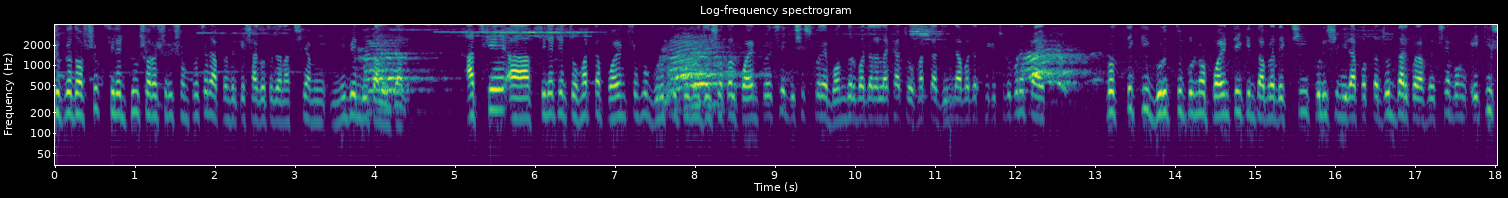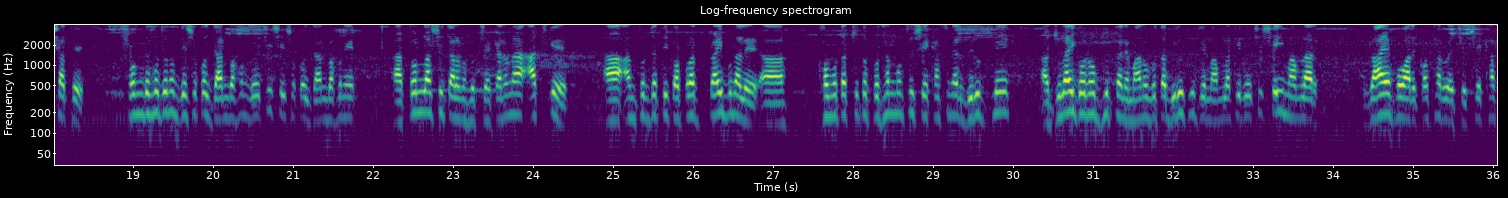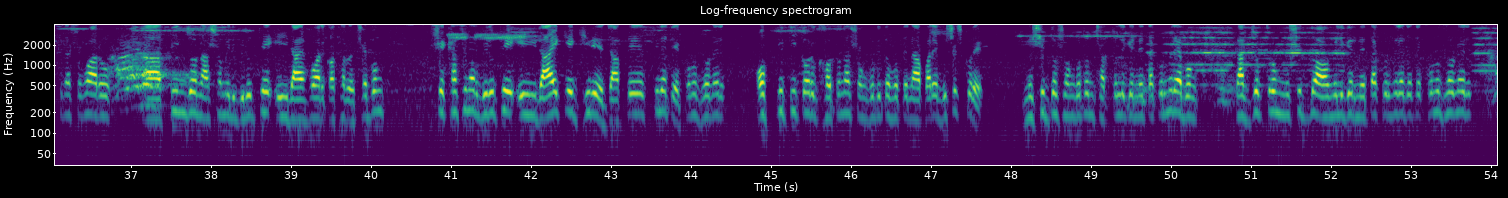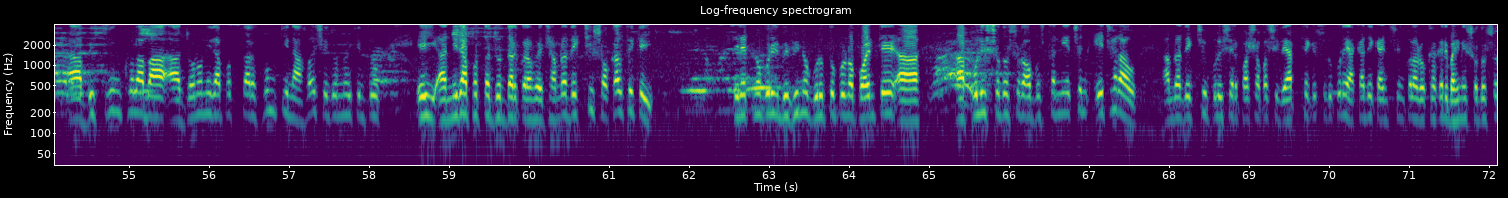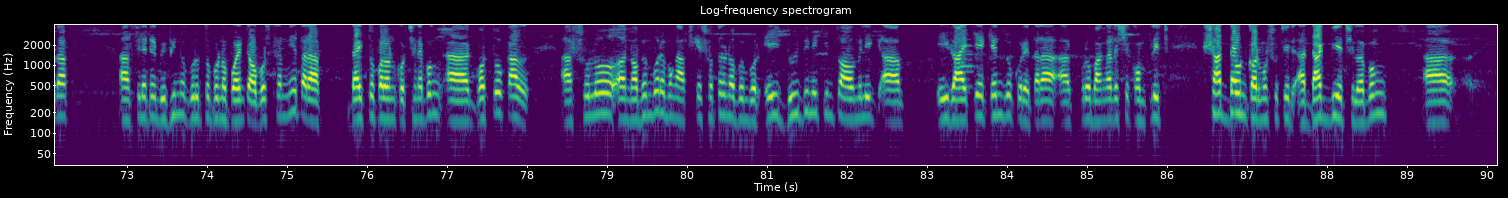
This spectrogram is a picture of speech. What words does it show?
সুপ্রিয় দর্শক, সিলেট ভিউ সরাসরি সম্প্রচারে আপনাদেরকে স্বাগত জানাচ্ছি। আমি নিবেন্দু তালুকদার। আজকে সিলেটের চৌহাট্টা পয়েন্ট সহ গুরুত্বপূর্ণ যে সকল পয়েন্ট রয়েছে, বিশেষ করে বন্দরবাজার এলাকা, চৌহাট্টা জিন্দাবাজার থেকে শুরু করে প্রায় প্রত্যেকটি গুরুত্বপূর্ণ পয়েন্টেই কিন্তু আমরা দেখছি পুলিশি নিরাপত্তা জোরদার করা হয়েছে এবং একই সাথে সন্দেহজনক যে সকল যানবাহন রয়েছে, সেই সকল যানবাহনে তল্লাশি চালানো হচ্ছে। কেননা আজকে আন্তর্জাতিক অপরাধ ট্রাইব্যুনালে ক্ষমতাচ্যুত প্রধানমন্ত্রী শেখ হাসিনার বিরুদ্ধে জুলাই গণ অভ্যুত্থানে মানবতা বিরোধী যে মামলাটি রয়েছে, সেই মামলার রায় হওয়ার কথা রয়েছে। শেখ হাসিনা সহ আরও তিনজন আসামির বিরুদ্ধে এই রায় হওয়ার কথা রয়েছে এবং শেখ হাসিনার বিরুদ্ধে এই রায়কে ঘিরে যাতে সিলেটে কোনো ধরনের অপ্রীতিকর ঘটনা সংঘটিত হতে না পারে, বিশেষ করে নিষিদ্ধ সংগঠন ছাত্রলীগের নেতাকর্মীরা এবং কার্যক্রম নিষিদ্ধ আওয়ামী লীগের নেতাকর্মীরা যাতে কোনো ধরনের বিশৃঙ্খলা বা জননিরাপত্তার হুমকি না হয়, সেজন্যই কিন্তু এই নিরাপত্তা জোরদার করা হয়েছে। আমরা দেখছি সকাল থেকেই সিলেট নগরীর বিভিন্ন গুরুত্বপূর্ণ পয়েন্টে পুলিশ সদস্যরা অবস্থান নিয়েছেন। এছাড়াও আমরা দেখছি পুলিশের পাশাপাশি র্যাব থেকে শুরু করে একাধিক আইন শৃঙ্খলা রক্ষাকারী বাহিনীর সদস্যরা সিলেটের বিভিন্ন গুরুত্বপূর্ণ পয়েন্টে অবস্থান নিয়ে তারা দায়িত্ব পালন করছেন এবং গতকাল ষোলো নভেম্বর এবং আজকে সতেরো নভেম্বর, এই দুই দিনে কিন্তু আওয়ামী লীগ এই রায়কে কেন্দ্র করে তারা পুরো বাংলাদেশে কমপ্লিট শাটডাউন কর্মসূচির ডাক দিয়েছিল এবং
